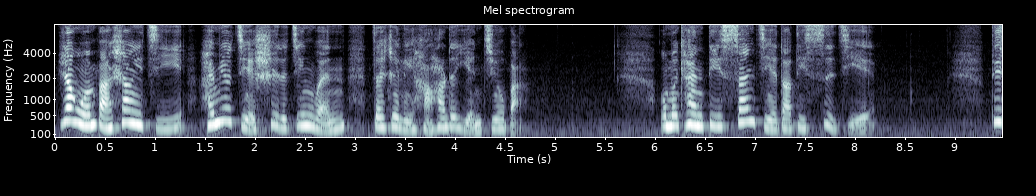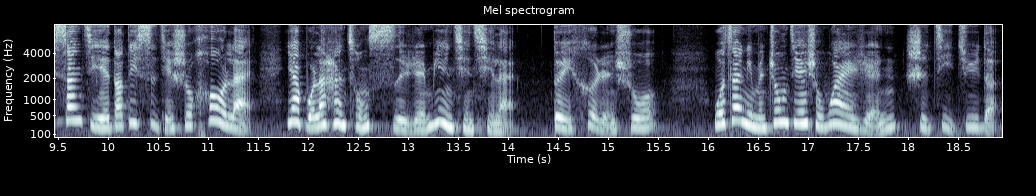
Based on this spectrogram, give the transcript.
让我们把上一集还没有解释的经文，在这里好好的研究吧。我们看第三节到第四节。第三节到第四节说，后来亚伯拉罕从死人面前起来，对赫人说：“我在你们中间是外人，是寄居的。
